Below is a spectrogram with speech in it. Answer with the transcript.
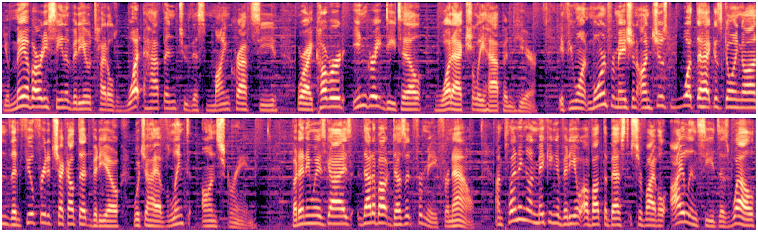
you may have already seen a video titled What Happened to This Minecraft Seed, where I covered in great detail what actually happened here. If you want more information on just what the heck is going on, then feel free to check out that video, which I have linked on screen. But anyways guys, that about does it for me for now. I'm planning on making a video about the best survival island seeds as well,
